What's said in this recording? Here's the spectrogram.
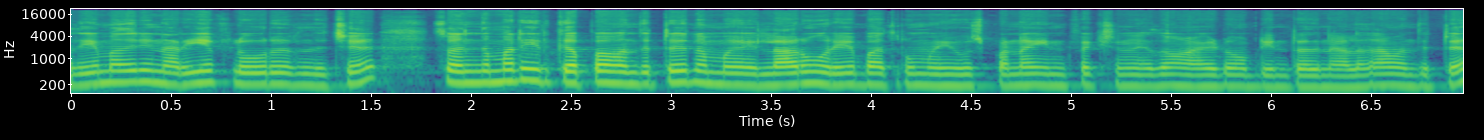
அதே மாதிரி நிறைய ஃப்ளோர் இருந்துச்சு. ஸோ இந்த மாதிரி இருக்கப்ப வந்துட்டு நம்ம எல்லாரும் ஒரே பாத்ரூமை யூஸ் பண்ணால் இன்ஃபெக்ஷன் எதுவும் ஆகிடும் அப்படின்றதுனால தான் வந்துட்டு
